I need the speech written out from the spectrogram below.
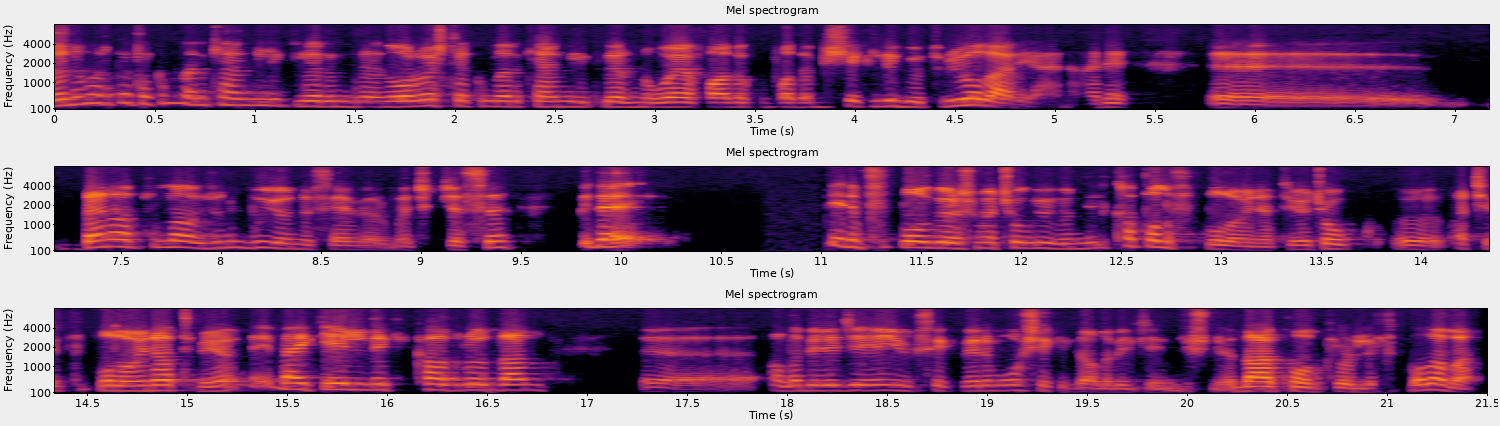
Danimarka takımları kendi liglerinde, Norveç takımları kendi liglerinde UEFA'da kupada bir şekilde götürüyorlar yani. Hani e, ben Abdullah Avcı'nın bu yönünü seviyorum açıkçası. Bir de benim futbol görüşüme çok uygun değil. Kapalı futbol oynatıyor. Çok e, açık futbol oynatmıyor. E, belki elindeki kadrodan e, alabileceği en yüksek verimi o şekilde alabileceğini düşünüyor. Daha kontrollü futbol ama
